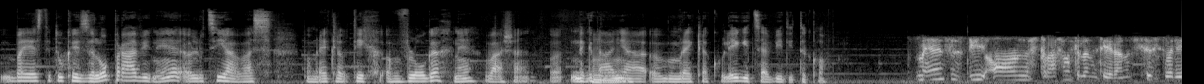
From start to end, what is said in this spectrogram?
ba jeste tukaj zelo pravi, ne? Lucija vas, bom rekla, v teh vlogah, ne? Vaša nekdanja, mm -hmm. bom rekla, kolegica vidi tako. Meni se zdi on strašno talentiran, vse stvari,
